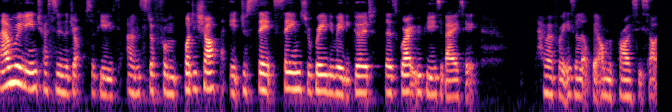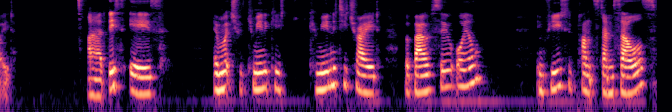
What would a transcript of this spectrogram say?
I am really interested in the Drops of Youth and stuff from Body Shop. It just seems really, really good. There's great reviews about it. However, it is a little bit on the pricey side. Uh, this is enriched with community, community trade babassu oil infused with plant stem cells,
